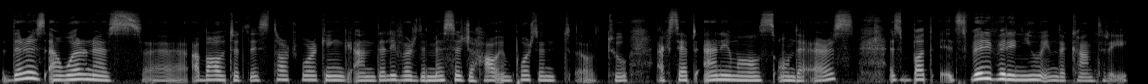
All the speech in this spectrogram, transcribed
there is awareness uh, about it. They start working and deliver the message how important uh, to accept animals on the earth. It's, but it's very very new in the country,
